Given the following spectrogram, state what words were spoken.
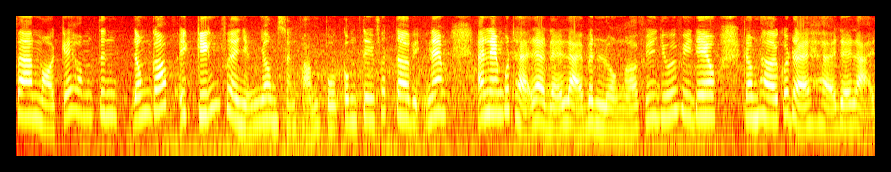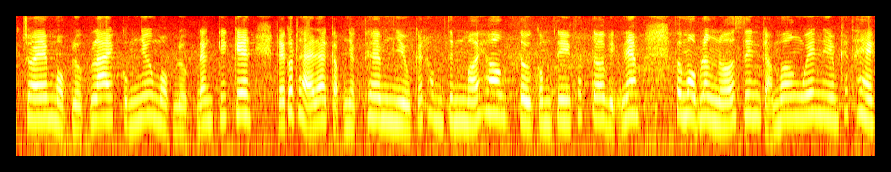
Và mọi cái thông tin đóng góp ý kiến về những dòng sản phẩm của công ty Factor Việt Nam. Anh em có thể là để lại bình luận ở phía dưới video, đồng thời có thể để lại cho em một lượt like cũng như một lượt đăng ký kênh để có thể là cập nhật thêm nhiều cái thông tin mới hơn từ công ty Factor Việt Nam. Và một lần nữa, xin cảm ơn quý anh em khách hàng.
